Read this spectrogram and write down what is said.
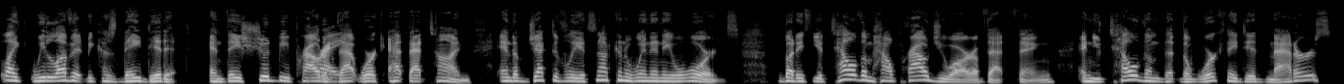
like we love it because they did it and they should be proud right. of that work at that time. And objectively, it's not going to win any awards. But if you tell them how proud you are of that thing and you tell them that the work they did matters,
